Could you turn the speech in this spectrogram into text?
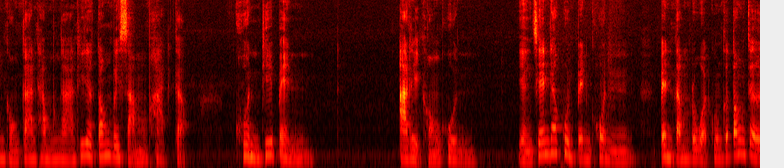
ณฑ์ของการทำงานที่จะต้องไปสัมผัสกับคนที่เป็น อาริของคุณ อย่างเช่นถ้าคุณเป็นคนเป็นตำรวจคุณก็ต้องเจอ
